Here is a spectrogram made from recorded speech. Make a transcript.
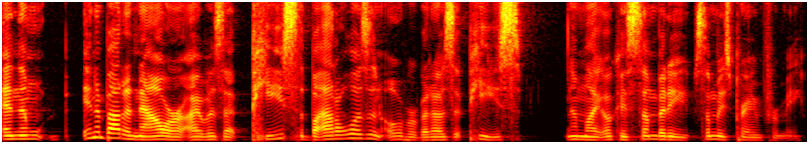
And then in about an hour, I was at peace. The battle wasn't over, but I was at peace. And I'm like, okay, somebody, somebody's praying for me.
